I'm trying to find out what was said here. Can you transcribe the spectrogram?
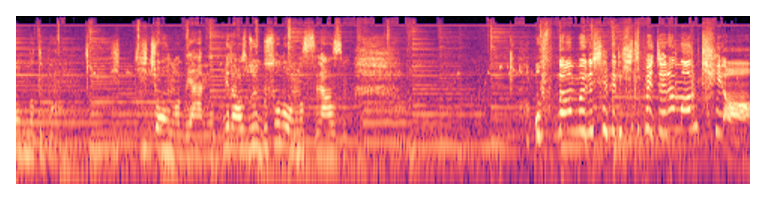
Olmadı bu. Hiç, hiç olmadı yani. Biraz duygusal olması lazım. Of ben böyle şeyleri hiç beceremem ki ya.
